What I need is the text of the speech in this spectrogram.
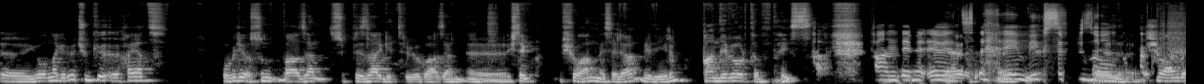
e, yoluna geliyor. Çünkü e, hayat bu biliyorsun bazen sürprizler getiriyor. Bazen e, işte şu an mesela ne diyelim pandemi ortamındayız. Pandemi evet, evet, en büyük sürpriz oldu. Evet. Şu anda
